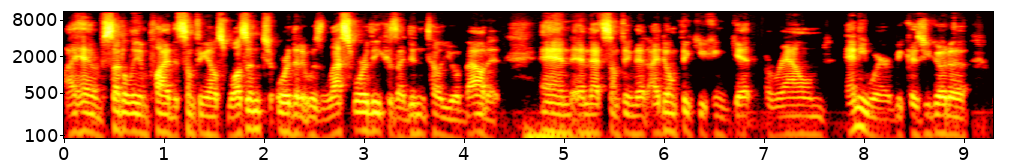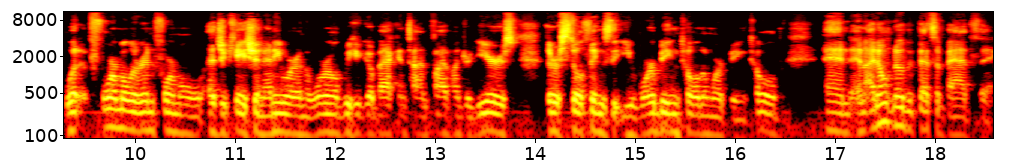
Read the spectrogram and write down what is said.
I have subtly implied that something else wasn't or that it was less worthy because I didn't tell you about it. And and that's something that I don't think you can get around anywhere because you go to what formal or informal education anywhere in the world, we could go back in time 500 years, there are still things that you were being told and weren't being told. And and I don't know that that's a bad thing.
